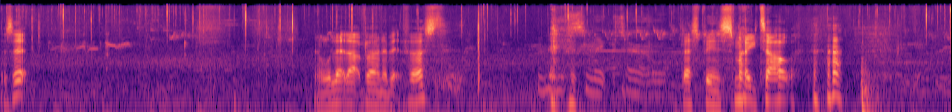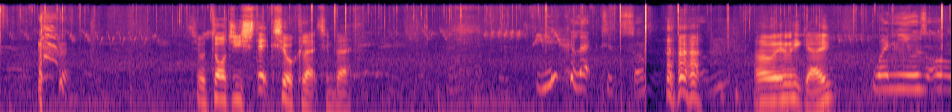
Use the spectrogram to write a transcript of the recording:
That's it. Now we'll let that burn a bit first. smoked out. Beth being smoked out. it's your dodgy sticks you're collecting, Beth. You collected some Oh, here we go. when you was on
